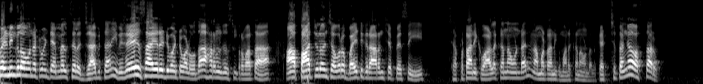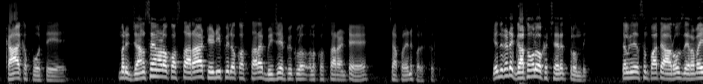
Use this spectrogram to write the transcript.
పెండింగ్లో ఉన్నటువంటి ఎమ్మెల్సీల జాబితాని విజయసాయిరెడ్డి వంటి వాళ్ళ ఉదాహరణలు చూసిన తర్వాత ఆ పార్టీలోంచి ఎవరో బయటికి రారని చెప్పేసి చెప్పడానికి వాళ్ళకన్నా ఉండాలి నమ్మటానికి మనకన్నా ఉండాలి. ఖచ్చితంగా వస్తారు. కాకపోతే మరి జనసేనలోకి వస్తారా టీడీపీలోకి వస్తారా బీజేపీలోకి వస్తారా అంటే చెప్పలేని పరిస్థితి. ఎందుకంటే గతంలో ఒక చరిత్ర ఉంది. తెలుగుదేశం పార్టీ ఆ రోజు ఇరవై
